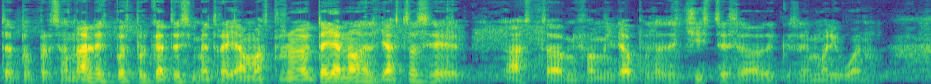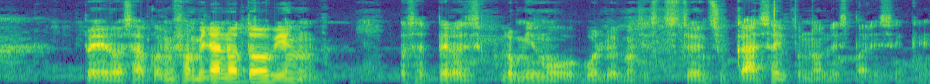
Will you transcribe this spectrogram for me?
tanto personales, pues, porque antes me traía más problemas. Ahorita ya no, ya hasta se, hasta mi familia, pues, hace chistes, ¿verdad? De que soy marihuano. Pero, o sea, con mi familia no todo bien. O sea, pero es lo mismo, volvemos. este, Estoy en su casa y pues no les parece que,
